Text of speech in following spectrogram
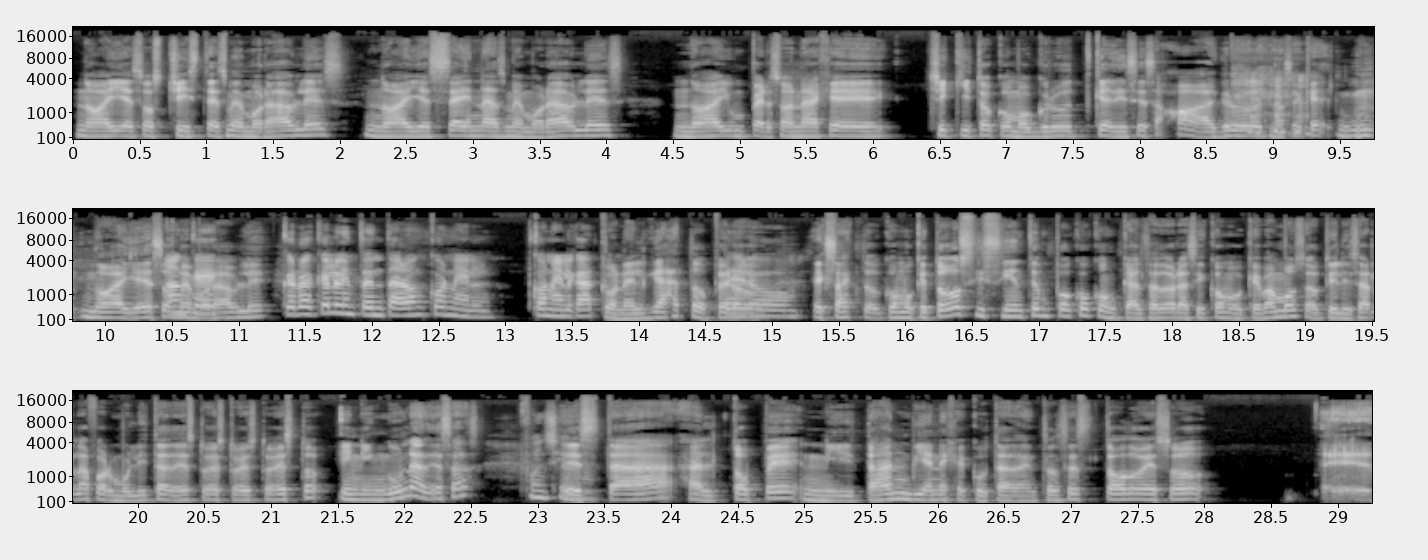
no hay esos chistes memorables, no hay escenas memorables, no hay un personaje chiquito como Groot que dices, ah, Groot, no sé qué, no hay eso memorable. Creo que lo intentaron con el, con el gato. Con el gato, pero, exacto, como que todo se siente un poco con calzador, así como que vamos a utilizar la formulita de esto, esto, esto, esto, y ninguna de esas Funciona. está al tope ni tan bien ejecutada. Entonces todo eso eh,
